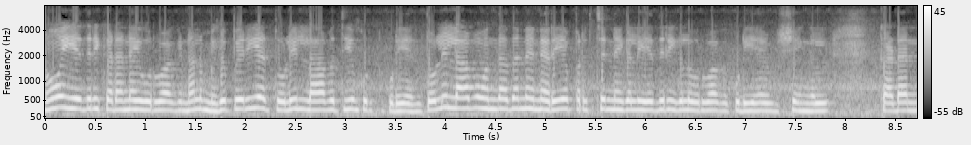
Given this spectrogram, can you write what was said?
நோய் எதிரி கடனை உருவாக்கினாலும் மிகப்பெரிய தொழில் லாபத்தையும் கொடுக்கக்கூடிய தொழில் லாபம் வந்தால் தானே நிறைய பிரச்சனைகள் எதிரிகள் உருவாக்கக்கூடிய விஷயங்கள் கடன்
